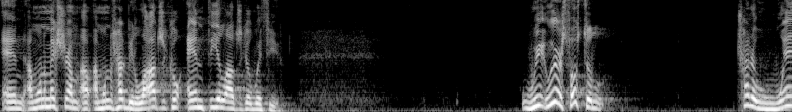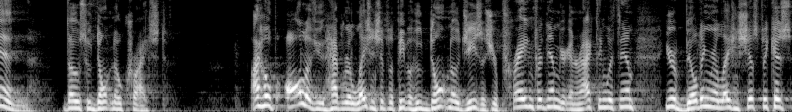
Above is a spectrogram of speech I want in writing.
And I want to make sure I'm, I'm going to try to be logical and theological with you. We, we are supposed to try to win those who don't know Christ. I hope all of you have relationships with people who don't know Jesus. You're praying for them, you're interacting with them, you're building relationships because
